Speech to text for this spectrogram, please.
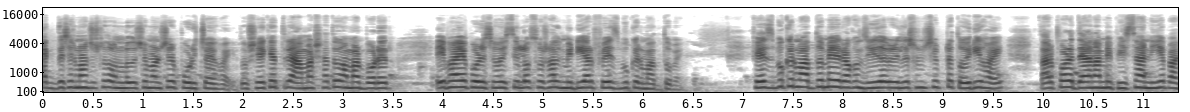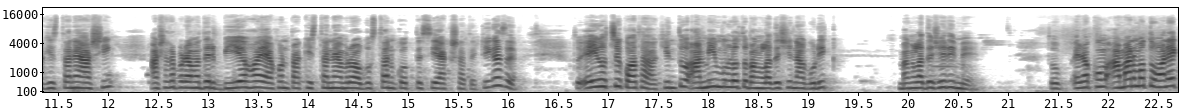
এক দেশের মানুষের সাথে অন্য দেশের মানুষের পরিচয় হয়। তো সেক্ষেত্রে আমার সাথেও আমার বরের এইভাবে পরিচয় হয়েছিল সোশ্যাল মিডিয়ার ফেসবুকের মাধ্যমে। ফেসবুকের মাধ্যমে এরকম রিলেশনশিপটা তৈরি হয়, তারপরে দেন আমি ভিসা নিয়ে পাকিস্তানে আসি। আসার পরে আমাদের বিয়ে হয়, এখন পাকিস্তানে আমরা অবস্থান করতেছি একসাথে, ঠিক আছে? তো এই হচ্ছে কথা। কিন্তু আমি মূলত বাংলাদেশি নাগরিক, বাংলাদেশেরই মেয়ে। তো এরকম আমার মতো অনেক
